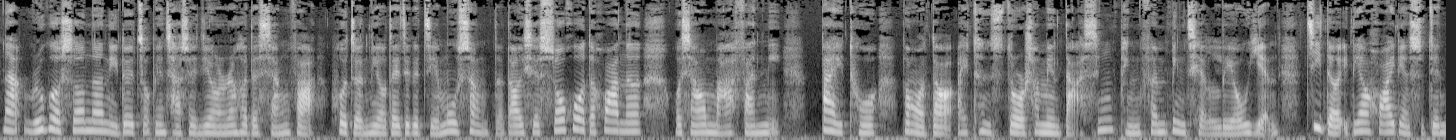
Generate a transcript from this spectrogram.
那如果说呢，你对左边茶水间有任何的想法，或者你有在这个节目上得到一些收获的话呢，我想要麻烦你。拜托，帮我到 iTunes Store 上面打新评分，并且留言。记得一定要花一点时间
